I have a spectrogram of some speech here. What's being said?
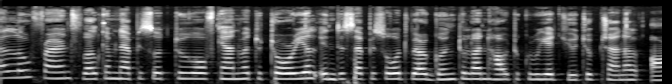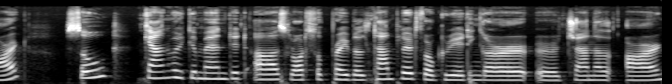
friends. Welcome to episode 2 of canva tutorial. In this episode we are going to learn how to create youtube channel art. So canva recommended us lots of private templates for creating our, our channel art.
